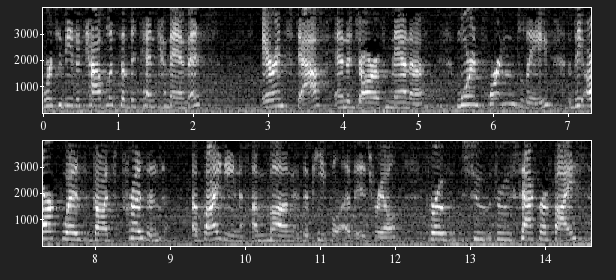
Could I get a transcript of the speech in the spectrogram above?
were to be the tablets of the Ten Commandments, Aaron's staff, and a jar of manna. More importantly, the ark was God's presence abiding among the people of Israel. Through, through sacrifice,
